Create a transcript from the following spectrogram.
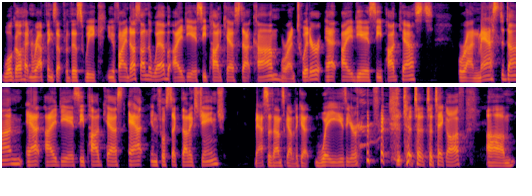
we'll go ahead and wrap things up for this week. You can find us on the web, idacpodcast.com. We're on Twitter at idacpodcasts. We're on Mastodon at IDAC Podcast at infosec.exchange. Mastodon's got to get way easier to, to, to, take off. Um,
